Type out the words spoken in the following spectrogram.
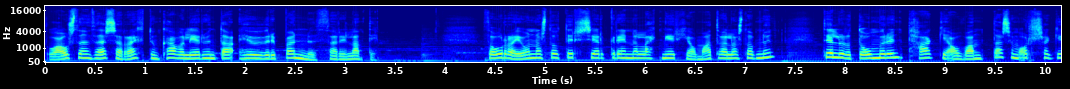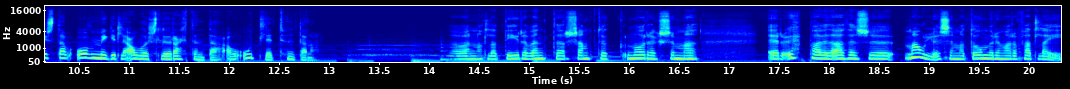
og ástæðum þess að ræktun kavalérhunda hefur verið bönnuð þar í landi. Þóra Jónastóttir, sérgreinalæknir hjá matvælastofnun, telur að dómurinn taki á vanda sem orsakist af ofmikilli áherslu ræktenda á útlitt hundana. Það var náttúrulega dýravendar samtök Noregs sem er upphafið að þessu máli sem að dómurinn var að falla í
